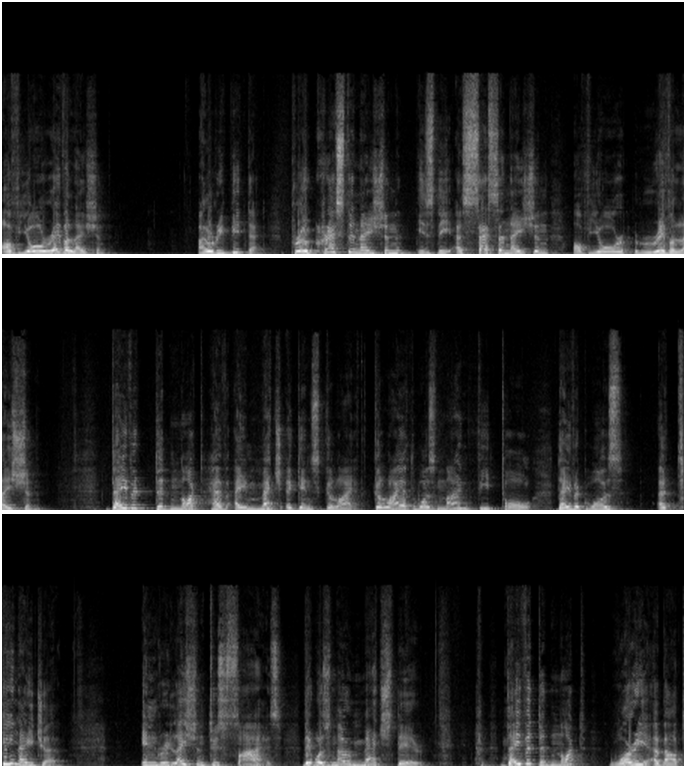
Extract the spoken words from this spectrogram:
of your revelation. I will repeat that. Procrastination is the assassination of your revelation. David did not have a match against Goliath. Goliath was nine feet tall. David was a teenager. In relation to size, there was no match there. David did not worry about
